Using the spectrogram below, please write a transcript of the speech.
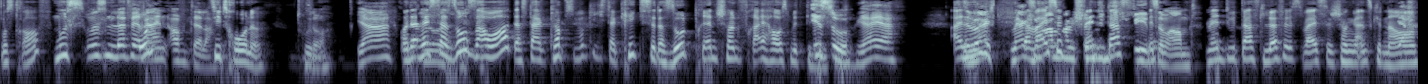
muss drauf. Muss, muss ein Löffel Und rein auf den Teller. Zitrone So. drüber. Ja. Und dann ist so er so sauer, dass da du wirklich, da kriegst du das Sodbrennen schon Freihaus mit Ist so, ja, ja. Also Du wirklich, merkst, merkst weißt du, schon, wenn du das- wenn- zum Abend. wenn du das löffelst, weißt du schon ganz genau, Ja.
